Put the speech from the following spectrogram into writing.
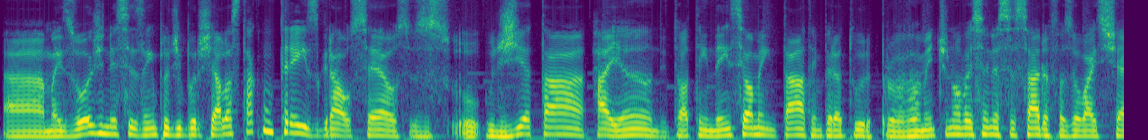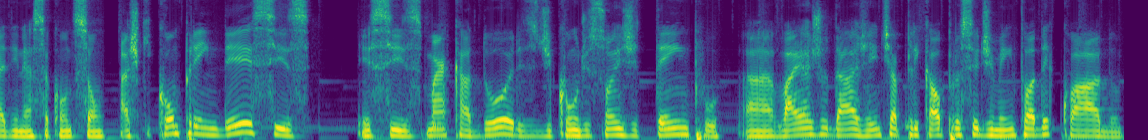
Ah, mas hoje, nesse exemplo de Bruxelas, está com 3 graus Celsius, o, o dia está raiando, então a tendência é aumentar a temperatura. Provavelmente não vai ser necessário fazer o ice shedding nessa condição. Acho que compreender esses esses marcadores de condições de tempo uh, vai ajudar a gente a aplicar o procedimento adequado.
